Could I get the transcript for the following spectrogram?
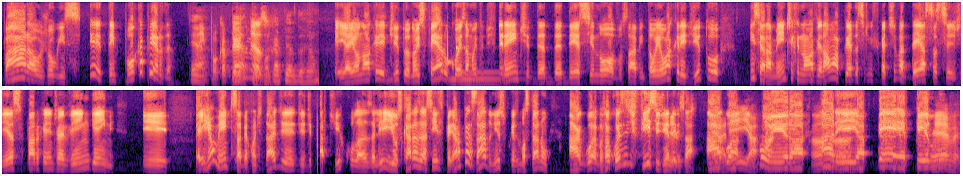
para o jogo em si tem pouca perda. É, tem pouca perda é, tem mesmo. pouca perda, viu? E aí eu não acredito, eu não espero coisa muito diferente de- de- desse novo, sabe? Então eu acredito, sinceramente, que não haverá uma perda significativa dessas CGs para o que a gente vai ver em game. E aí realmente, sabe, a quantidade de, de- de partículas ali, e os caras, assim, eles pegaram pesado nisso, porque eles mostraram água, mostraram coisas difíceis de renderizar. É, Água, areia, poeira, areia, pé, pelo, É,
